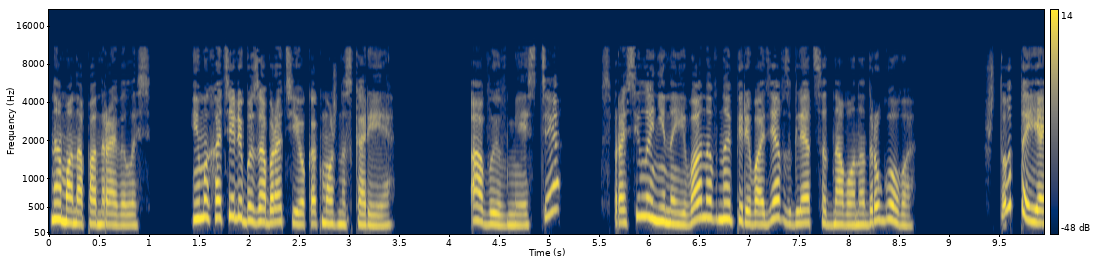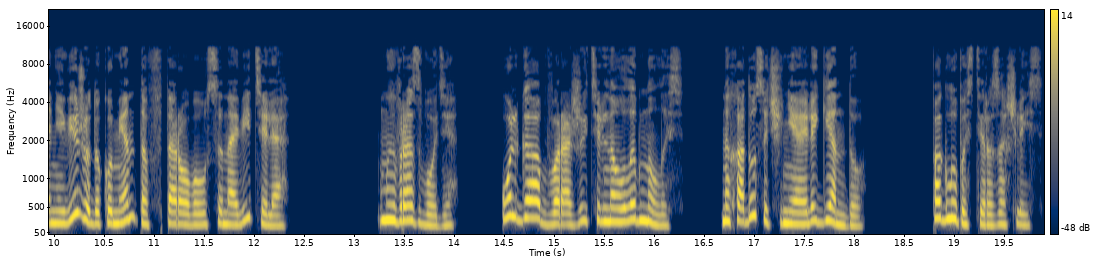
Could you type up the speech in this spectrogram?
Нам она понравилась, и мы хотели бы забрать ее как можно скорее. «А вы вместе?» — спросила Нина Ивановна, переводя взгляд с одного на другого. «Что-то я не вижу документов второго усыновителя». «Мы в разводе». Ольга обворожительно улыбнулась, на ходу сочиняя легенду. По глупости разошлись.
